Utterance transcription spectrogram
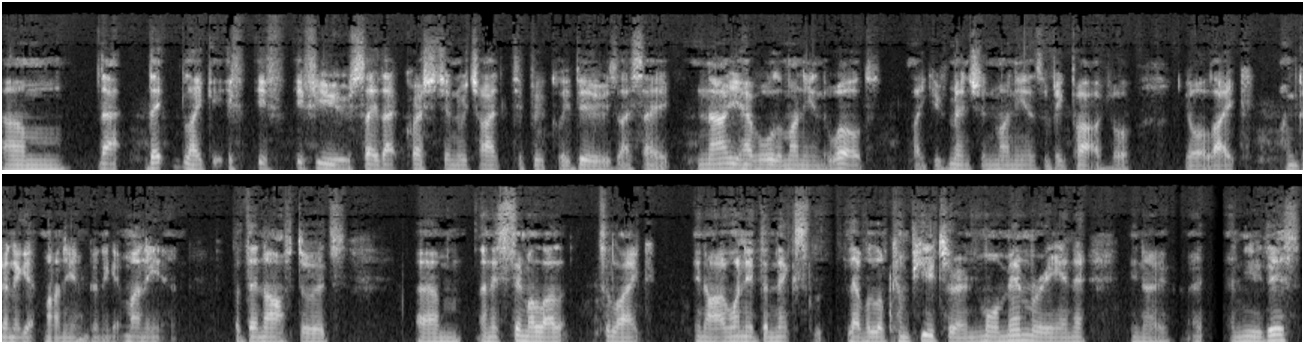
um, that they, like if, if, if you say that question, which I typically do, is I say, now you have all the money in the world. Like you've mentioned money as a big part of your, your like, I'm going to get money, I'm going to get money. But then afterwards, um, and it's similar to like, you know, I wanted the next level of computer and more memory and, you know, I, I knew this.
